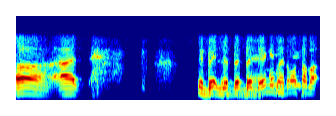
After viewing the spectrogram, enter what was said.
uh, I. But but, but, but, anyways, I want to talk about.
